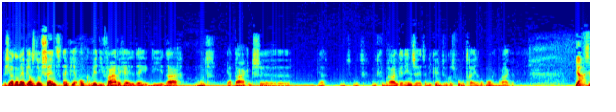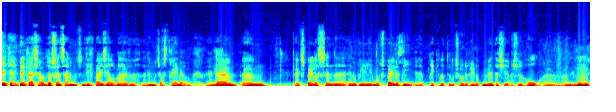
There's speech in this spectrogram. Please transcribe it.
Dus ja, dan heb je als docent heb je ook weer die vaardigheden, denk ik, die je daar moet ja, dagelijks eh, ja, moet, moet, moet gebruiken en inzetten. Die kun je natuurlijk als voetbaltrainer ook mooi gebruiken. Ja, zeker. Ik denk als je docent zijn, dan moet je dicht bij jezelf blijven. En dan moet je als trainer ook. En Ja. ehm, ehm, kijk, spelers en, eh, en ook leerlingen, maar ook spelers die eh, prikken natuurlijk zo doorheen op het moment als je, als je een rol eh, aanneemt.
